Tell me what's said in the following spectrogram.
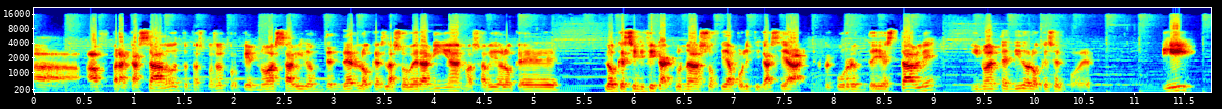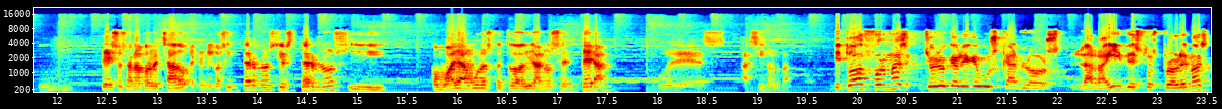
ha, fracasado, entre otras cosas, porque no ha sabido entender lo que es la soberanía, no ha sabido lo que, lo que significa que una sociedad política sea recurrente y estable y no ha entendido lo que es el poder. Y mm, de eso se han aprovechado enemigos internos y externos y, como hay algunos que todavía no se enteran, pues así nos va. De todas formas, yo creo que habría que buscar la raíz de estos problemas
